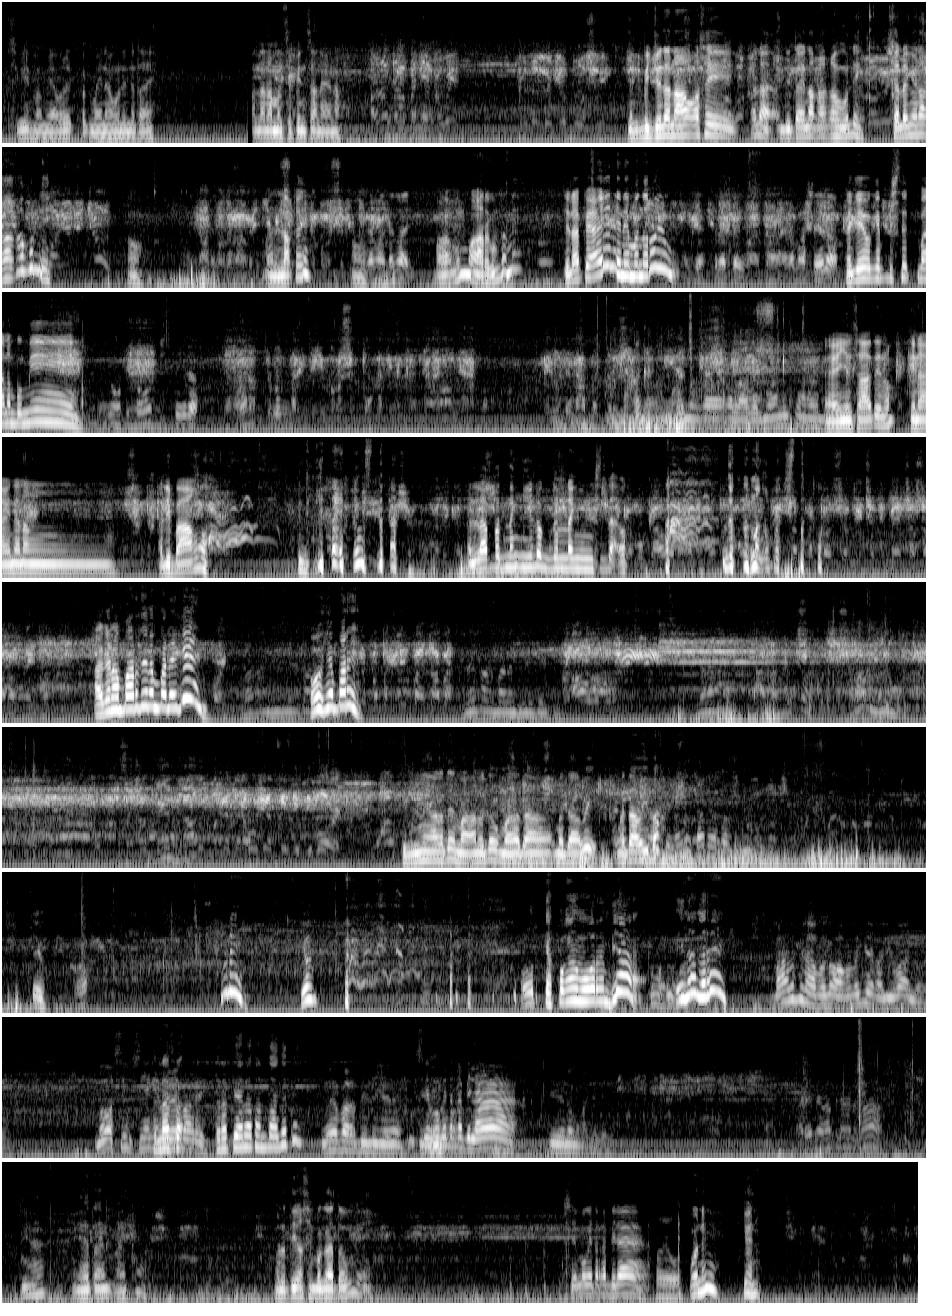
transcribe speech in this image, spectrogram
Sige, mamaya ulit pag may nahuli na tayo. Ano naman si Pinsan yun, no? Nag-video na na ako kasi, wala, hindi tayo nakakahuli. Siya lang yung nakakahuli. Oh. Ang laki. Oh. Oh, mga argul eh. Tilapia ayun, hindi naman na rin. Sige, tilapia. Ah, naman kasi ito. Lagay yung pisnet pa ng bumi. Yung ito, stay up. Ano ka kalagad mo? Ano ka? Eh, yun sa atin, no? Kinain na ng alibango. Hindi kinain ng isda. Ang lapad ng ilog, doon lang yung isda, oh. doon lang nakapesto. Aga ng parte ng paligid. Oh, yan pare. Tingnan nga natin, maano daw, mada, madawi. Madawi ba? Tayo. Huli. Yun. o, ka pa nga mo rin biya. Ina na rin. Bago pinapano ako nagyan, kaliwa no. No, sim, sim. Tilapia, tilapia na tandagat eh. May para dili yan eh. Kasi mo kitang kabila. Hindi naman kanila. Yan. Yan tayo. Ay ko. Wala tiyak si bagataw mo eh. Kasi mo kitang kabila. Ayo. Wala eh. Yan.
